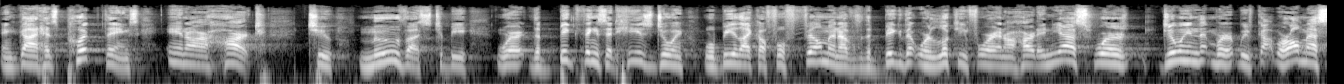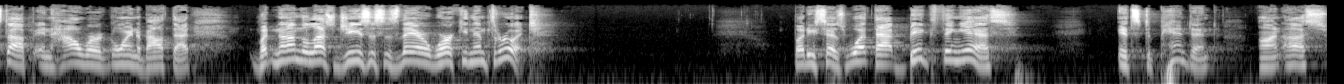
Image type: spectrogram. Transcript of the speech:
And God has put things in our heart to move us to be where the big things that He's doing will be like a fulfillment of the big that we're looking for in our heart. And yes, we're doing that. We're, we've got, we're all messed up in how we're going about that. But nonetheless, Jesus is there working them through it. But He says what that big thing is, it's dependent on us,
